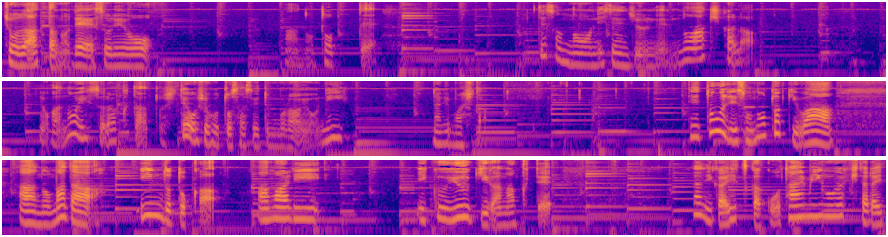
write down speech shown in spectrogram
ちょうどあったのでそれをあの取ってでその2010年の秋からヨガのインストラクターとしてお仕事させてもらうようになりました。で当時その時はあのまだインドとかあまり行く勇気がなくて何かいつかこうタイミングが来たら行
